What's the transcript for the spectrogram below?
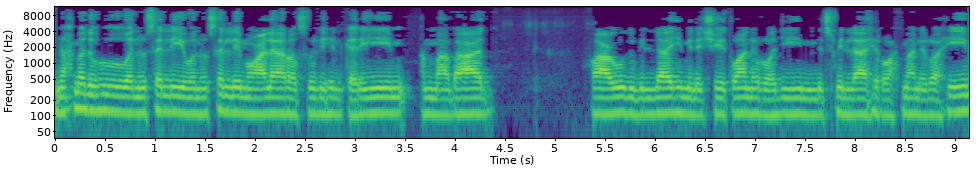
نحمده ونسلي ونسلم على رسوله الكريم. أما بعد، فأعوذ بالله من الشيطان الرجيم. بسم الله الرحمن الرحيم.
